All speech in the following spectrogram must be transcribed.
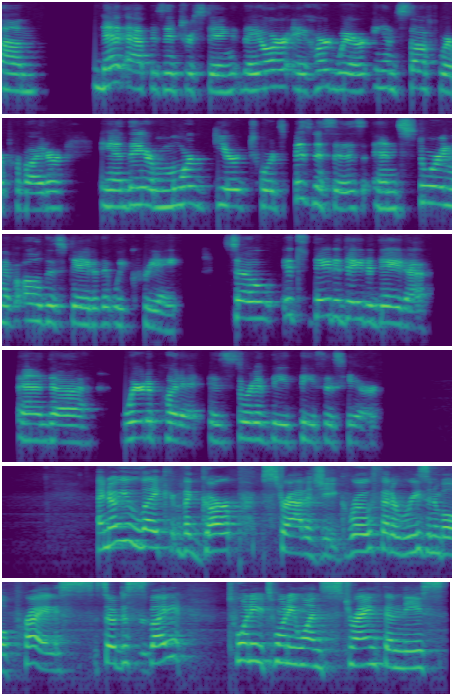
Um, NetApp is interesting. They are a hardware and software provider, and they are more geared towards businesses and storing of all this data that we create. So it's data, data, data, and uh, where to put it is sort of the thesis here. I know you like the GARP strategy, growth at a reasonable price. So, despite 2021 strength in these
